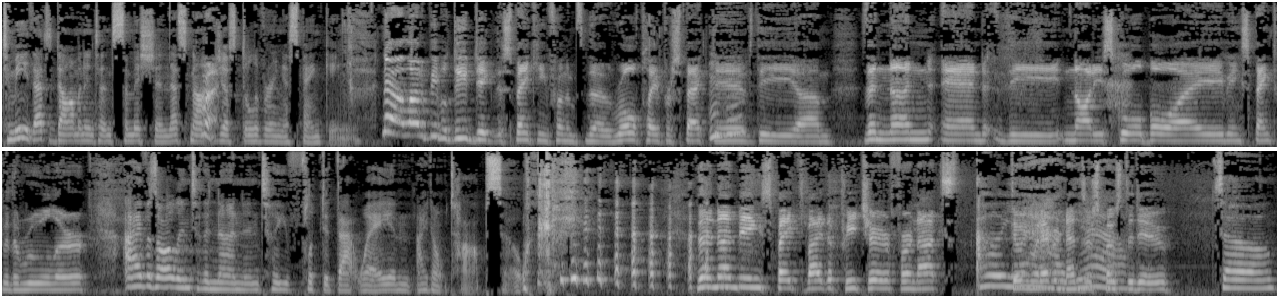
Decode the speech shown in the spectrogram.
to me, that's dominant and submission. That's not Right. just delivering a spanking. Now, a lot of people do dig the spanking from the, the role play perspective, the um, the nun and the naughty schoolboy being spanked with a ruler. I was all into the nun until you flipped it that way, and I don't top, so. The nun being spanked by the preacher for not Oh, doing whatever yeah, nuns are supposed to do. So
